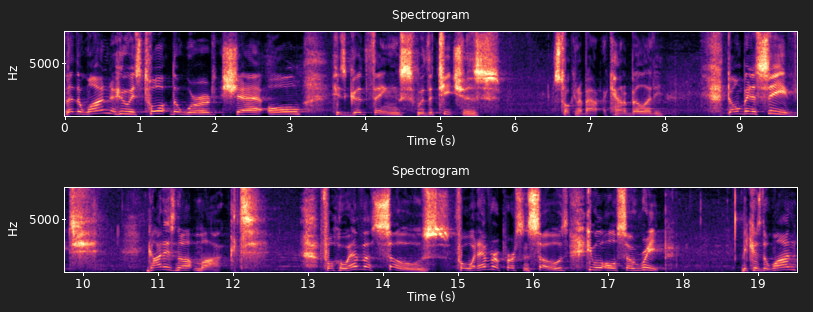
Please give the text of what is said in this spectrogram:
Let the one who is taught the word share all his good things with the teachers. It's talking about accountability. Don't be deceived. God is not mocked. For whoever sows, for whatever a person sows, he will also reap. Because the one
